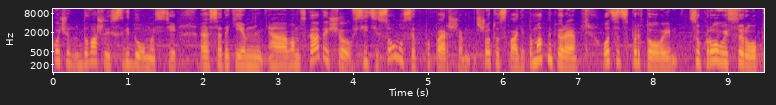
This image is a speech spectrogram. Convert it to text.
хочу до вашої свідомості е, все-таки е, вам сказати, що всі ці соуси, по-перше, що тут в складі? Томатне пюре, оцет спиртовий, цукровий сироп,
